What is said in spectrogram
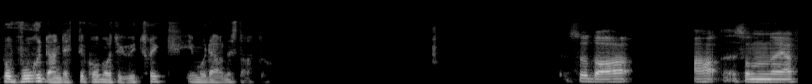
på hvordan dette kommer til uttrykk i moderne stater. Så da, sånn jeg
